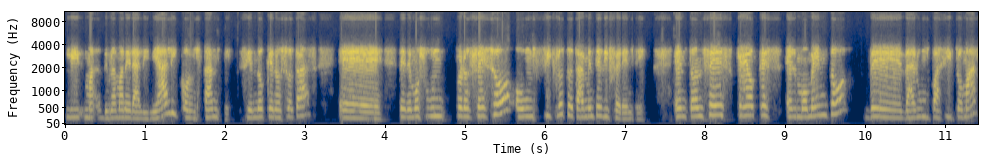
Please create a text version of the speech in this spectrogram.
de una manera lineal y constante, siendo que nosotras eh, tenemos un proceso o un ciclo totalmente diferente. Entonces creo que es el momento de dar un pasito más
